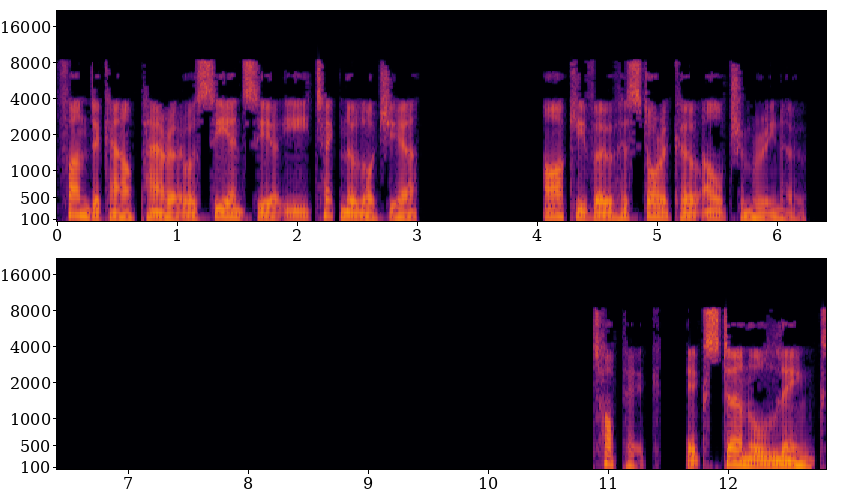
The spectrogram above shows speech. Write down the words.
Fundação para a Ciência e Tecnologia Arquivo Histórico Ultramarino Topic: External links.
